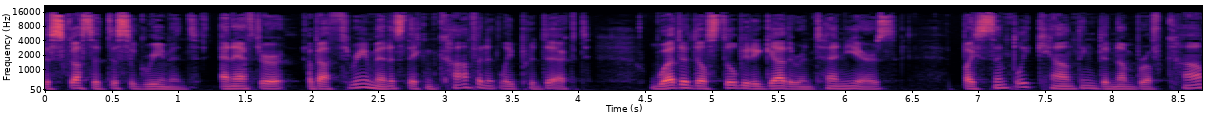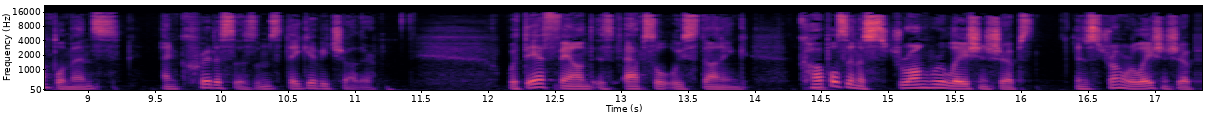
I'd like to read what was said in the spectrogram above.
discuss a disagreement, and after about three minutes, they can confidently predict whether they'll still be together in 10 years by simply counting the number of compliments and criticisms they give each other. What they have found is absolutely stunning. Couples in a strong relationship, in a strong relationship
